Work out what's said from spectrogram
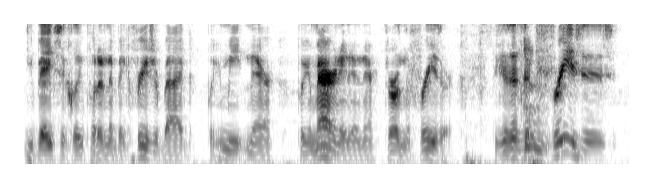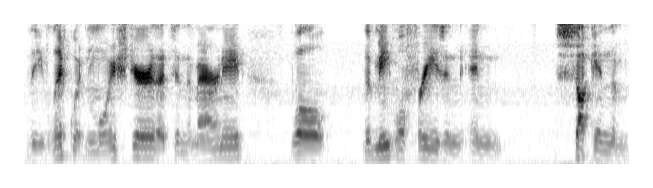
you basically put it in a big freezer bag, put your meat in there, put your marinade in there, throw it in the freezer. Because as it freezes, the liquid moisture that's in the marinade will, the meat will freeze and, and suck in the,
